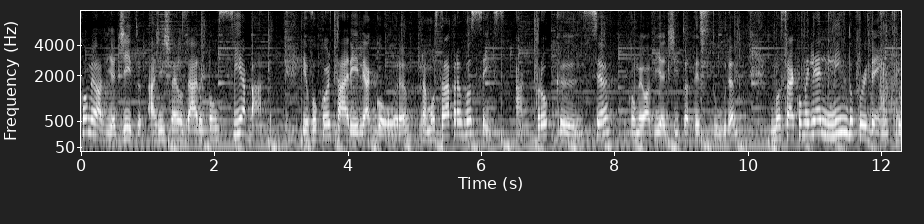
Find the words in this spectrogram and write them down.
Como eu havia dito, a gente vai usar o pão ciabatta. Eu vou cortar ele agora para mostrar para vocês a crocância, como eu havia dito, a textura, e mostrar como ele é lindo por dentro.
